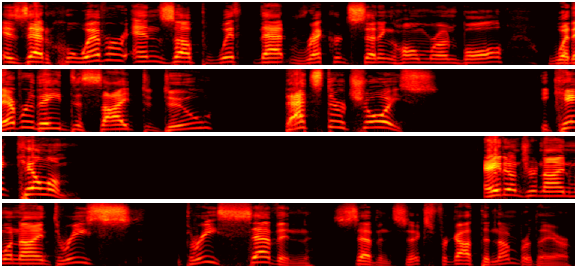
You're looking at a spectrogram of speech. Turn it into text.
is that whoever ends up with that record-setting home run ball whatever they decide to do, that's their choice. You can't kill them. 800 919 3776. Forgot the number there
